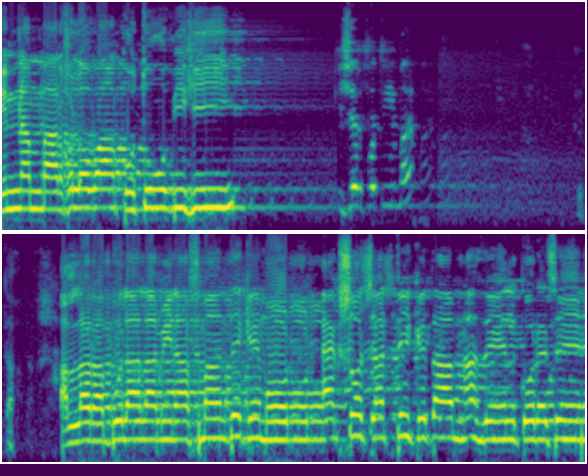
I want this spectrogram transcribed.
তিন নাম্বার হলো ওয়া কুতুবিহি। কিসের প্রতি ইমান আল্লাহ রাব্বুল আলামিন আসমান থেকে মোট একশো চারটি কিতাব নাজেল করেছেন।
